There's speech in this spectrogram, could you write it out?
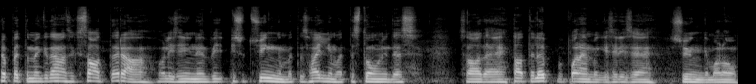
lõpetamegi tänaseks saate ära, oli selline pisut süngemates, hallimates toonides saade, saate lõppu panemegi sellise süngema loo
